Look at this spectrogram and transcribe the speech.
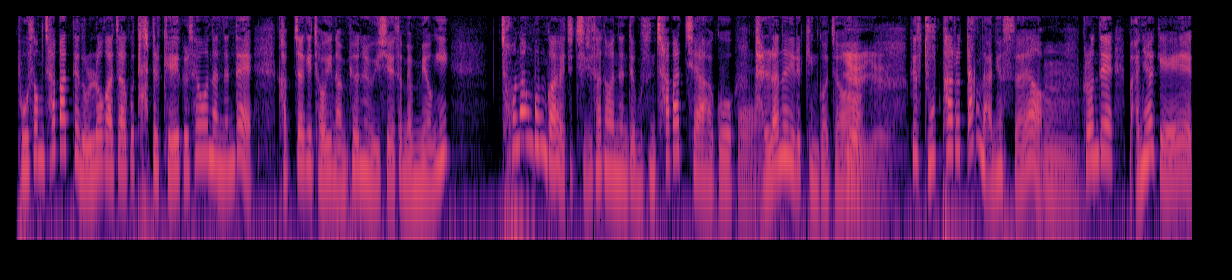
보성 차밭에 놀러 가자고 다들 계획을 세워 놨는데 갑자기 저희 남편을 위시해서 몇 명이 천왕봉 가야지 지리산 왔는데 무슨 차밭이야 하고 어. 반란을 일으킨 거죠. 예, 예. 그래서 두 파로 딱 나뉘었어요. 음. 그런데 만약에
